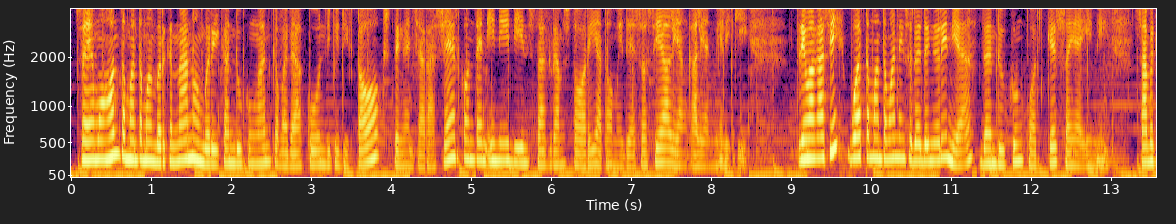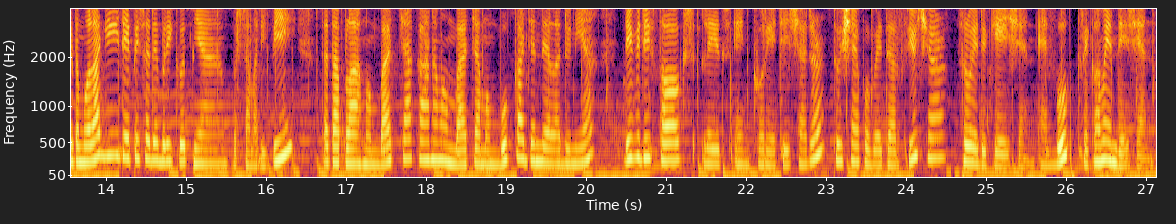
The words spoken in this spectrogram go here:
Saya mohon teman-teman berkenan memberikan dukungan kepada akun DPDIV Talks dengan cara share konten ini di Instagram Story atau media sosial yang kalian miliki. Terima kasih buat teman-teman yang sudah dengerin ya dan dukung podcast saya ini. Sampai ketemu lagi di episode berikutnya bersama Divi. Tetaplah membaca karena membaca membuka jendela dunia. DVD Talks leads encourage each other to shape a better future through education and book recommendation.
